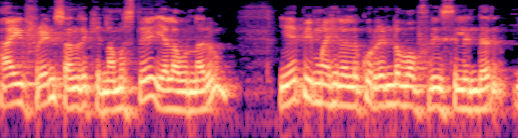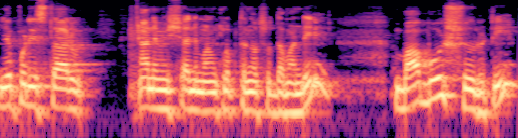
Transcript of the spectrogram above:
హాయ్ ఫ్రెండ్స్ అందరికీ నమస్తే. ఎలా ఉన్నారు? ఏపీ మహిళలకు రెండవ ఫ్రీ సిలిండర్ ఎప్పుడు ఇస్తారు అనే విషయాన్ని మనం క్లుప్తంగా చూద్దామండి. బాబు షూరిటీ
